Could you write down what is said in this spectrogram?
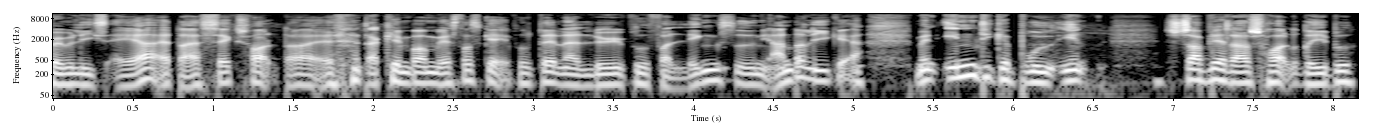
Premier Leagues ære, at der er seks hold, der, der kæmper om mesterskabet. Den er løbet for længe siden i andre ligaer, men inden de kan bryde ind, så bliver deres hold ribbet,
